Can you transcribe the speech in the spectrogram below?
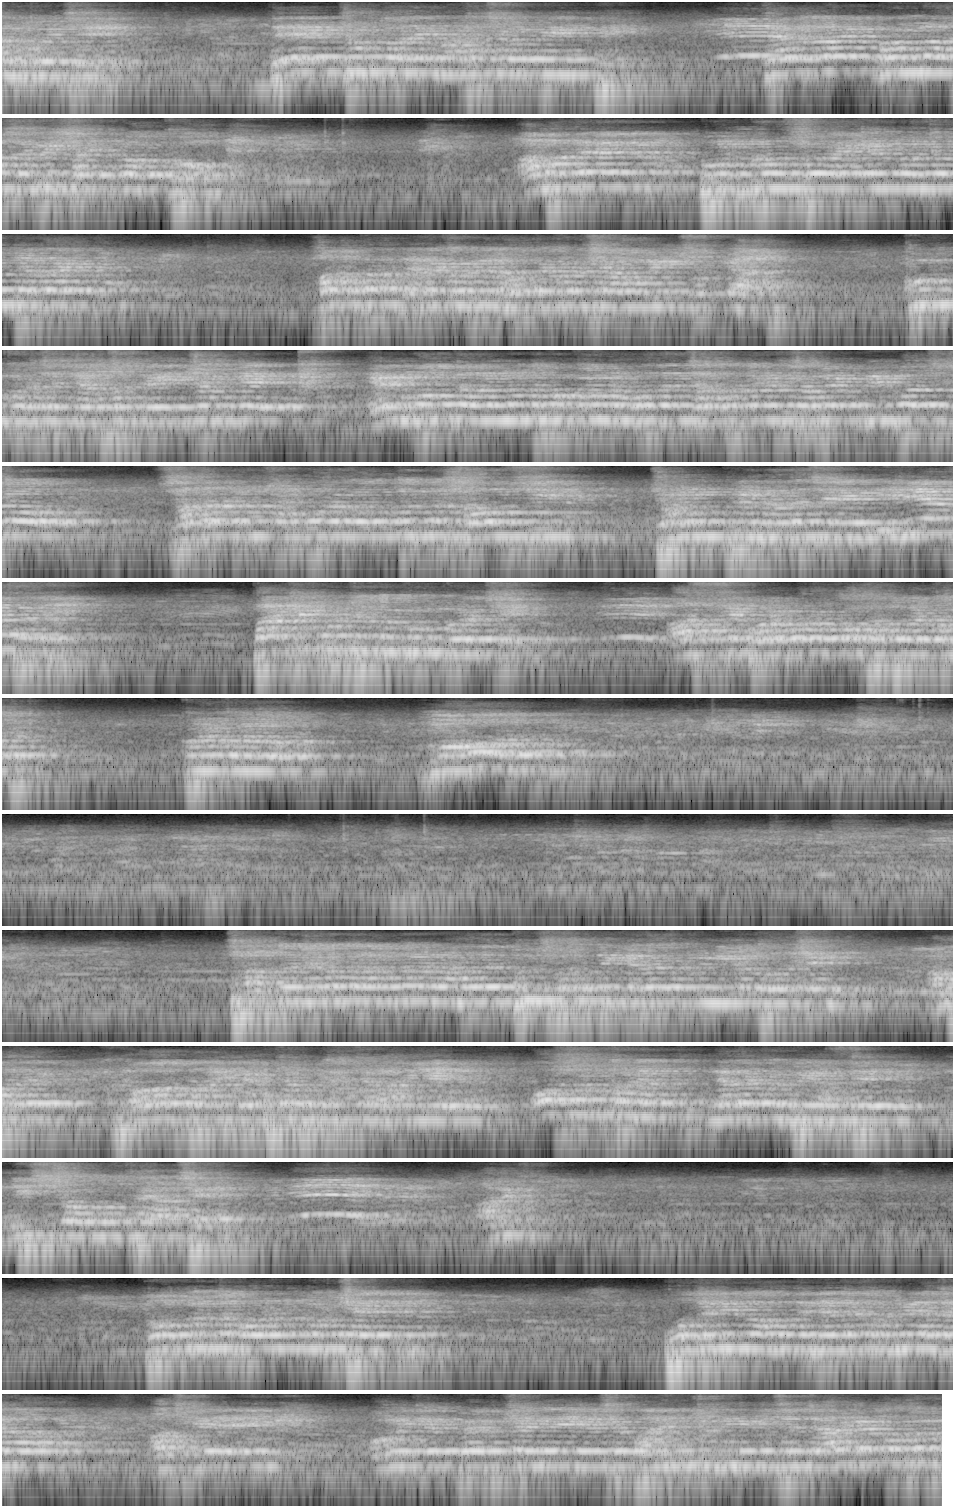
অবস্থান হয়েছে দেড় যুগ ধরে মাঠে ছিল বিএনপি লাখ আসামি ষাট লক্ষ। আমাদের পনেরোশো একান্ন জন নেতা হত্যা হত্যা করেছে আওয়ামী সরকার, খুন করেছে চারশো তেইশ জনকে। এর মধ্যে অন্যতম কোন আমাদের নির্বাচিত সাধারণ সম্পাদক অত্যন্ত সাহসী, জনপ্রিয় নেতা ছিলেন ইলিয়াস আলী। তাকে পর্যন্ত খুন করেছে আজকে বড় বড় কথা বলে কথা কোন কোন মহল ছাত্র আমাদের দুই শতাধিক নেতা নিহত হয়েছেন আমাদের ঘর বাড়ি ব্যবসা প্রতিষ্ঠান হারিয়ে অসংখ্য নেতা আছে, নিঃস্ব অবস্থায় আছেন আমি বন্ধুত্ব বরণ করছেন প্রতিদিন আমাদের নেতা কর্মীরা যারা আজকে অনেকে ব্যবসা নিয়ে গেছে বাণিজ্য নিয়ে গেছে জায়গা দখল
